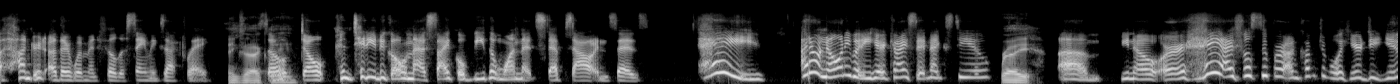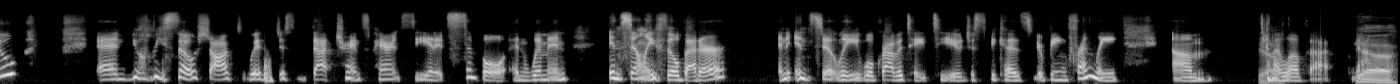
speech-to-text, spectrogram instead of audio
a hundred other women feel the same exact way. Exactly. So don't continue to go in that cycle. Be the one that steps out and says, Hey, I don't know anybody here. Can I sit next to you? Right. Um, you know, or hey, I feel super uncomfortable here. Do you? And you'll be so shocked with just that transparency. And it's simple. And women instantly feel better and instantly will gravitate to you just because you're being friendly. Um, yeah. And I love that. Yeah. yeah.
